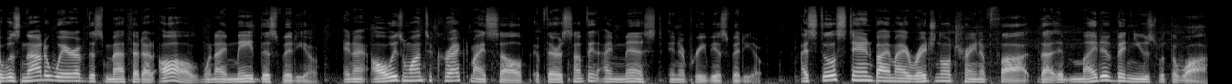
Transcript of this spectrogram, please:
I was not aware of this method at all when I made this video, and I always want to correct myself if there is something I missed in a previous video. I still stand by my original train of thought that it might have been used with the wah,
